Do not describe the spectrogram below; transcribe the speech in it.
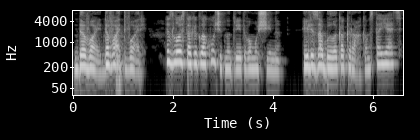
«Давай, давай, тварь!» Злость так и клокочет внутри этого мужчины. Или забыла, как раком стоять?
